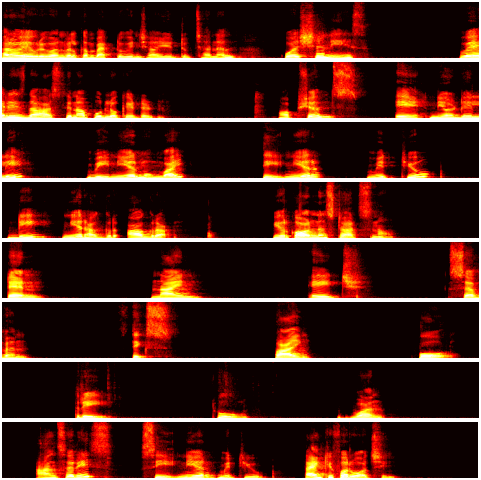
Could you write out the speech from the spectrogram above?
Hello everyone, welcome back to Vinisha YouTube channel. Question is Where is the Hastinapur located? Options A. Near Delhi B. Near Mumbai C. Near Meerut D. Near Agra. Agra. Your corner starts now. 10 9 8 7 6 5 4 3 2 1 answer is c near Meerut thank you for watching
